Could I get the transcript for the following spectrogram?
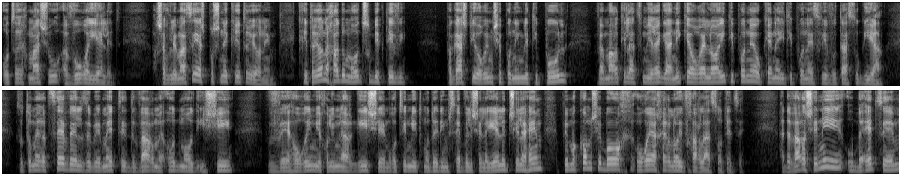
או צריך משהו עבור הילד. עכשיו, למעשה יש פה שני קריטריונים. קריטריון אחד הוא מאוד סובייקטיבי. פגשתי הורים שפונים לטיפול, ואמרתי לעצמי, רגע, אני כהורה לא הייתי פונה, או כן הייתי פונה סביב אותה סוגיה. זאת אומרת, סבל זה באמת דבר מאוד מאוד אישי, והורים יכולים להרגיש שהם רוצים להתמודד עם סבל של הילד שלהם, במקום שבו הורה אחר לא יבחר לעשות את זה. הדבר השני הוא בעצם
